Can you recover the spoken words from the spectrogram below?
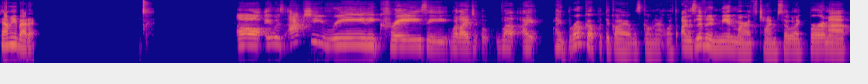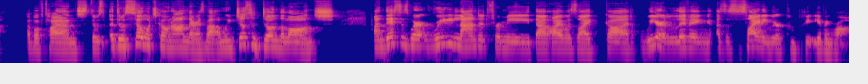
Tell me about it. Oh, it was actually really crazy. Well, I uh, well, I I broke up with the guy I was going out with. I was living in Myanmar at the time, so like Burma, above Thailand. There was there was so much going on there as well, and we just had done the launch. And this is where it really landed for me that I was like, God, we are living as a society, we are completely living wrong.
